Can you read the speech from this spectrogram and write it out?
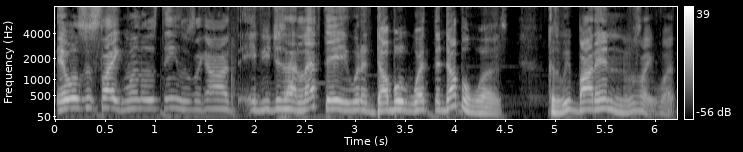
it was just like one of those things. It was like, oh, if you just had left it, it would have doubled what the double was. Because we bought in, it was like what,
